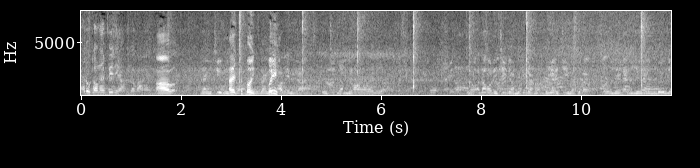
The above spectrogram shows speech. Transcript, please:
အဲ့လိုတောင်းတိုင်းပေးနေရမှာအာနိုင်ကြည့်ဦးအဲ့ချစ်ပွေကိုကြီးအပေးနေရဟိုကြည့်ကြည့်နေကျွန်တော်အနောက်ကနေကြည့်တာမသိတာနော်ဘေးကနေကြည့်တော့ဒီကဟိုရင်းနဲ့ဒီရင်းနဲ့မလို့ဘူးဗျ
